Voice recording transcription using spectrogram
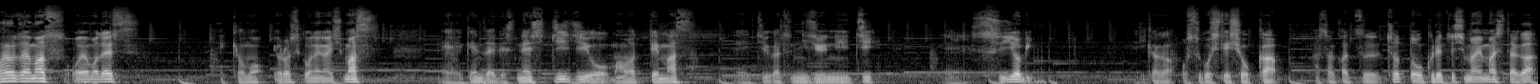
おはようございます。大山です。今日もよろしくお願いします、えー、現在ですね7時を回ってます、えー、10月22日、えー、水曜日。いかがお過ごしでしょうか。朝活ちょっと遅れてしまいましたが、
